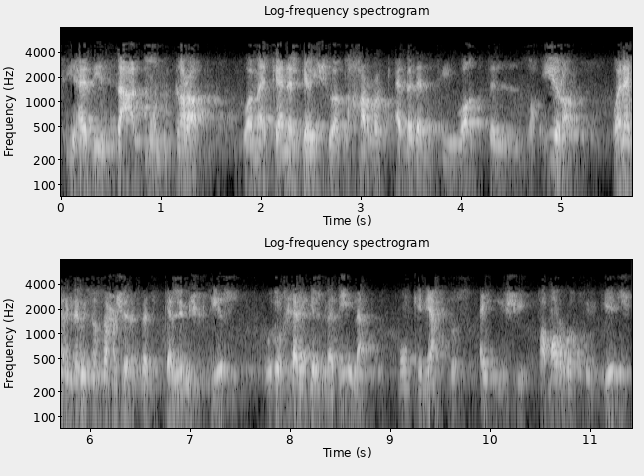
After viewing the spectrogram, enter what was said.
في هذه الساعة المنكرة وما كان الجيش يتحرك أبدا في وقت الظهيرة. ولكن النبي صلى الله عليه وسلم عشان ما تتكلمش كتير ودول خارج المدينة ممكن يحدث أي شيء تمرد في الجيش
